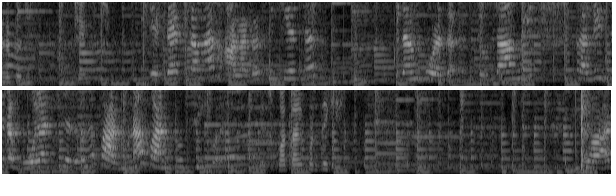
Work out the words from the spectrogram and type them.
এটা তো ঠিক আছে। এটা একটা ম্যাম আলাদা শিখিয়েছে। যেটা আমি করে দেখাচ্ছি। ওটা আমি খালি যেটা বল আছে সেটা আমি পারব না। ওয়ান টু থ্রি করে বেশ কথা একবার দেখি। ওয়ান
